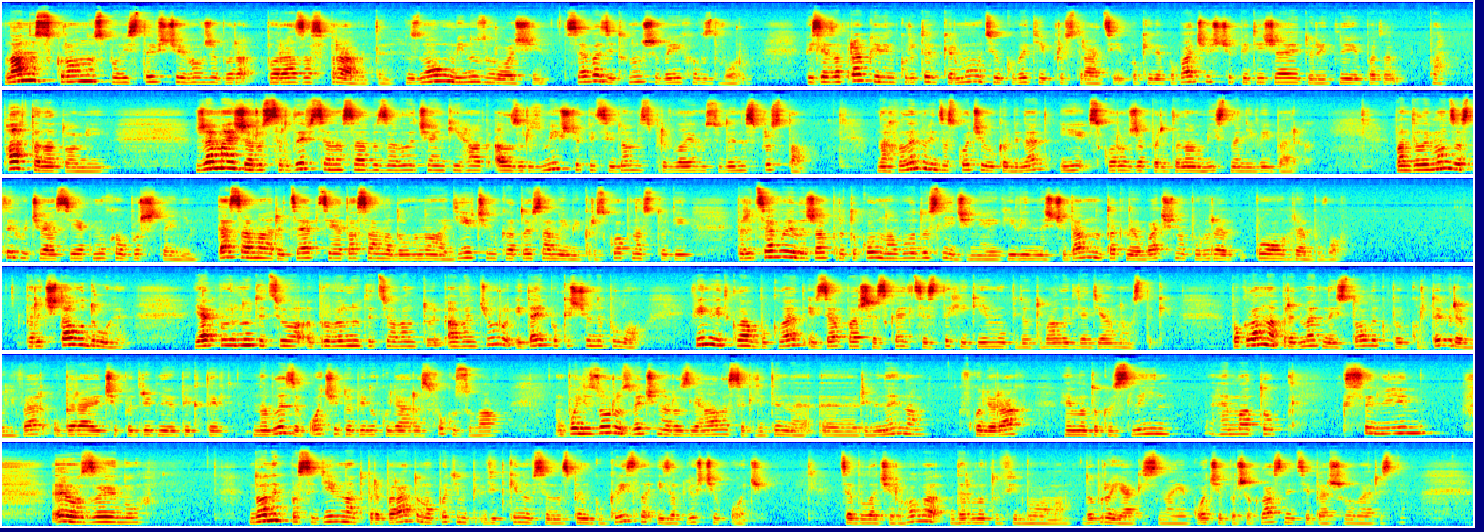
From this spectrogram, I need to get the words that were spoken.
Ланос скромно сповістив, що його вже пора, засправити. Знову мінус гроші. Сева, зітхнувши, виїхав з двору. Після заправки він крутив кермо у цілковитій прострації, поки не побачив, що під'їжджає до рідної патанатомії. Вже майже розсердився на себе за величенький гак, але зрозумів, що підсвідомість привела його сюди неспроста. На хвилину він заскочив у кабінет і скоро вже перетинав міст на лівий берег. Панделеймон застиг у часі, як муха в бурштині. Та сама рецепція, та сама довгонога дівчинка, той самий мікроскоп на столі. Перед собою лежав протокол нового дослідження, який він нещодавно так необачно погребував. Перечитав удруге. Як повернути цю, провернути цю авантюру, ідей поки що не було. Він відклав буклет і взяв перше скельце з тих, які йому підготували для діагностики. Поклав на предметний столик, покрутив револьвер, убираючи потрібний об'єктив, наблизив очі до бінокуляра, сфокусував. У полі зору звично розлягалася клітинна е, рівнина в кольорах гематоксилін, гематоксилін, еозину. Доник посидів над препаратом, а потім відкинувся на спинку крісла і заплющив очі. Це була чергова дерматофіброма, доброякісна, як очі першокласниці 1 вересня.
